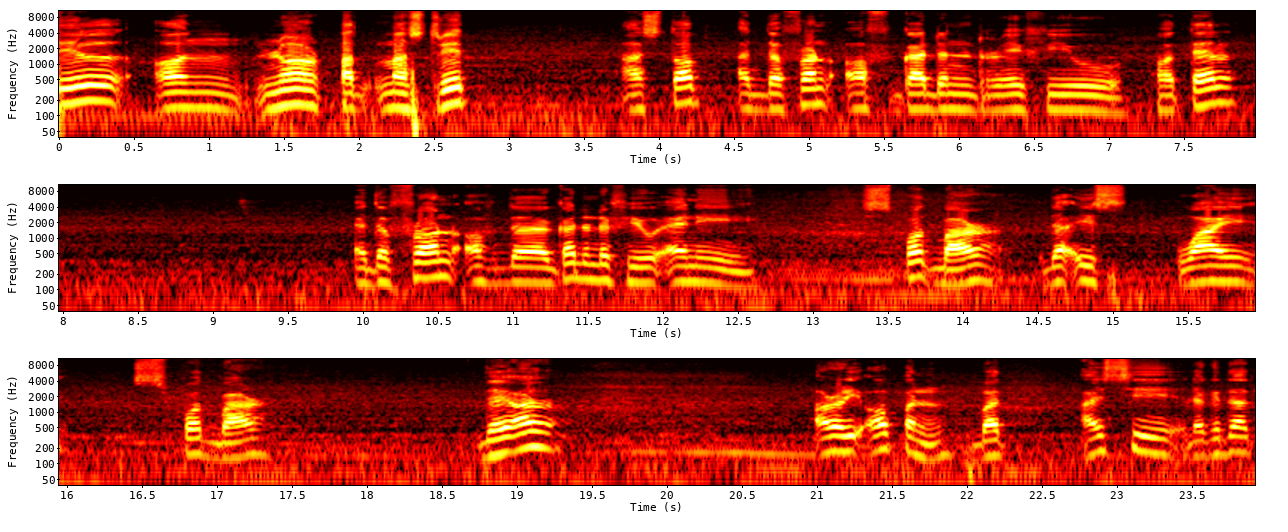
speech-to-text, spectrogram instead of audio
Still on North Padma Street. I stopped at the front of Garden Review Hotel. At the front of the Garden Review, any spot bar, that is Y spot bar. They are already open, but I see like that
